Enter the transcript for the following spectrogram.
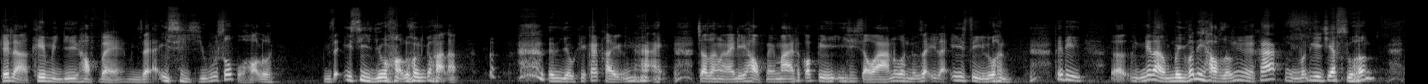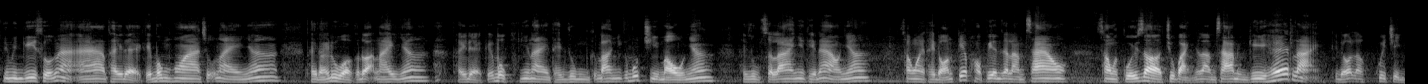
Thế là khi mình đi học về mình dạy easy workshop của họ luôn mình dạy easy như họ luôn các bạn ạ. Nên nhiều khi các thầy cũng ngại cho rằng này đi học ngày mai nó copy y giáo án luôn nó dạy là easy luôn. Thế thì uh, nghĩa là mình vẫn đi học giống như người khác mình vẫn ghi chép xuống. Nhưng mình ghi xuống là à thầy để cái bông hoa chỗ này nhá thầy nói đùa cái đoạn này nhá thầy để cái bục như này thầy dùng cái bao nhiêu cái bút chì màu nhá thầy dùng slide như thế nào nhá. Xong rồi thầy đón tiếp học viên ra làm sao xong rồi cuối giờ chụp ảnh ra làm sao mình ghi hết lại. Thì đó là quy trình.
